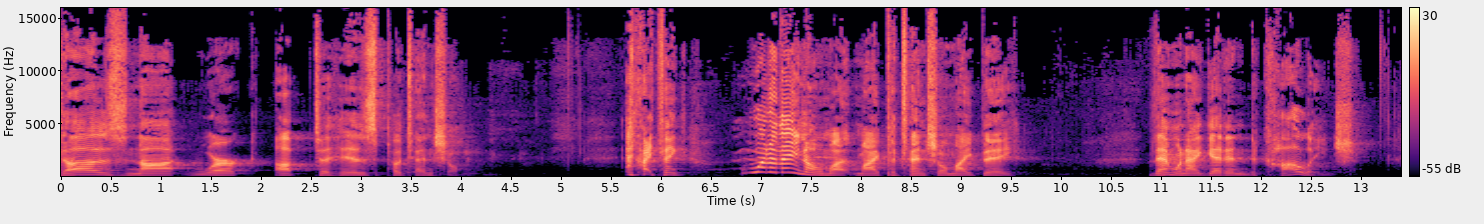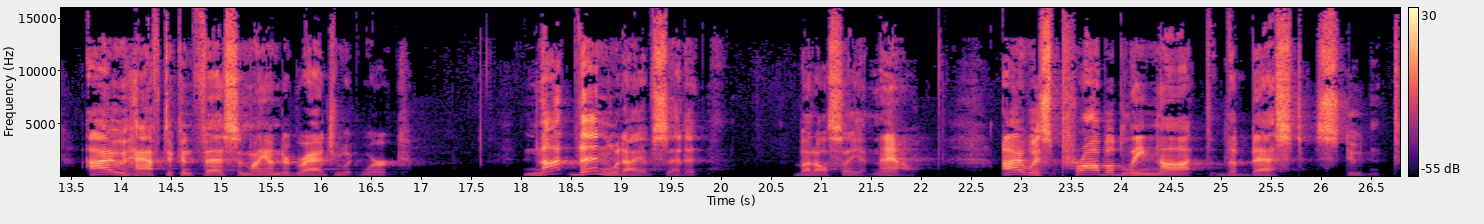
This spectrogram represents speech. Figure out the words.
does not work up to his potential. And I think, what do they know what my potential might be? Then, when I get into college, I have to confess in my undergraduate work, not then would I have said it, but I'll say it now. I was probably not the best student.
